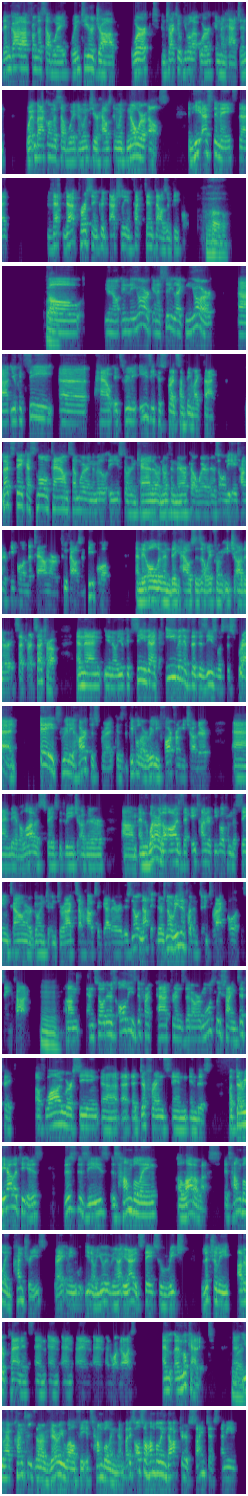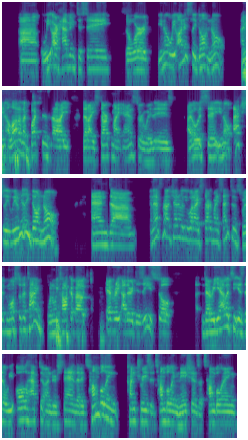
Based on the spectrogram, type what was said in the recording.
then got off from the subway, went to your job, worked, interacted with people at work in Manhattan, went back on the subway and went to your house and went nowhere else. And he estimates that that, that person could actually infect 10,000 people. Whoa. Wow. So, you know, in New York, in a city like New York, uh, you could see uh, how it's really easy to spread something like that. Let's take a small town somewhere in the Middle East or in Canada or North America where there's only 800 people in the town or 2,000 people and they all live in big houses away from each other, et cetera, et cetera. And then, you know, you could see that even if the disease was to spread, A, it's really hard to spread because the people are really far from each other and they have a lot of space between each other. Um, and what are the odds that 800 people from the same town are going to interact somehow together? There's no nothing. There's no reason for them to interact all at the same time. Mm. Um, and so there's all these different patterns that are mostly scientific of why we're seeing uh, a, a difference in, in this. But the reality is, this disease is humbling a lot of us. It's humbling countries, right? I mean, you know, you United States who reached literally other planets and and and and and, and whatnot, and and look at it. Uh, you have countries that are very wealthy. It's humbling them, but it's also humbling doctors, scientists. I mean, uh, we are having to say the word. You know, we honestly don't know. I mean, a lot of the questions that I that I start my answer with is I always say, you know, actually, we really don't know, and um, and that's not generally what I start my sentence with most of the time when we talk about every other disease. So the reality is that we all have to understand that it's humbling countries, it's humbling nations, it's humbling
